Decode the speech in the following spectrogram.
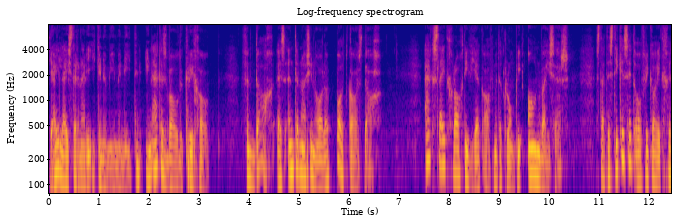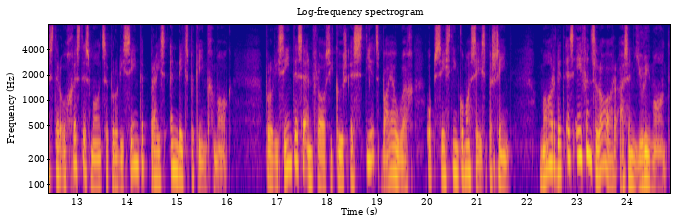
Jy luister na die Ekonomie Minuut en ek is Waldo Krügel. Vandag is internasionale podcastdag. Ek sluit graag die week af met 'n klompie aanwysers. Statistieke Suid-Afrika het gister Augustus maand se produsenteprysindeks bekend gemaak. Produsente se inflasiekoers is steeds baie hoog op 16,6%, maar dit is effens laer as in Julie maand.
